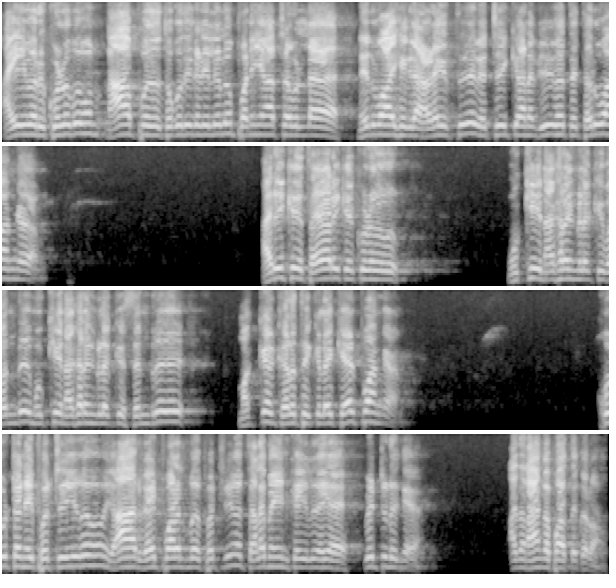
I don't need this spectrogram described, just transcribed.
ஐவர் குழுவும் நாற்பது தொகுதிகளிலும் பணியாற்ற உள்ள நிர்வாகிகளை அழைத்து வெற்றிக்கான வியூகத்தை தருவாங்க. அறிக்கை தயாரிக்க குழு முக்கிய நகரங்களுக்கு வந்து முக்கிய நகரங்களுக்கு சென்று மக்கள் கருத்துக்களை கேட்பாங்க. கூட்டணி பற்றியும் யார் வேட்பாளர் பற்றியும் தலைமையின் கையில் விட்டுடுங்க. அதை நாங்க பார்த்துக்கிறோம்.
